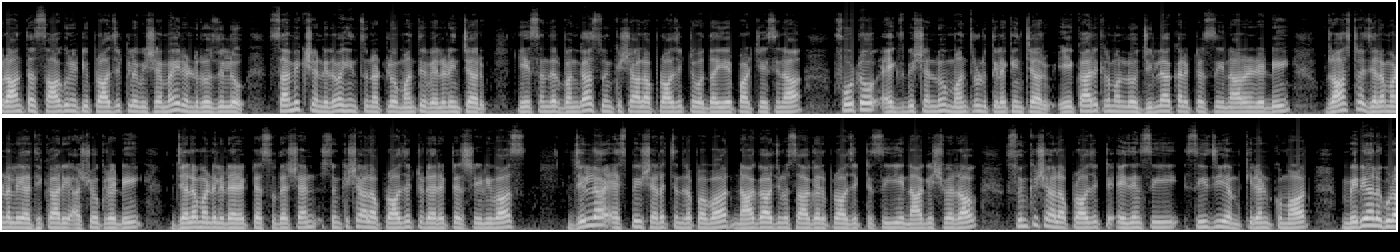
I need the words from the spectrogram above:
ప్రాంత సాగునీటి ప్రాజెక్టుల విషయమై రెండు రోజుల్లో సమీక్ష నిర్వహించున్నట్లు మంత్రి వెల్లడించారు. ఈ సందర్భంగా సుంకిశాల ప్రాజెక్టు వద్ద ఏర్పాటు చేసిన ఫోటో ఎగ్జిబిషన్ను మంత్రులు తిలకించారు. ఈ కార్యక్రమంలో జిల్లా కలెక్టర్ సి నారాయణ రెడ్డి రాష్ట్ర జలమండలి అధికారి Ashok Reddy Jalamandali director Sudarshan Sunkishala project director Srinivas జిల్లా SP Sharath Pawar Nagarjuna Sagar project CA Nageswararao Sunkishala project agency CGM Kiran Kumar Miryalaguda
